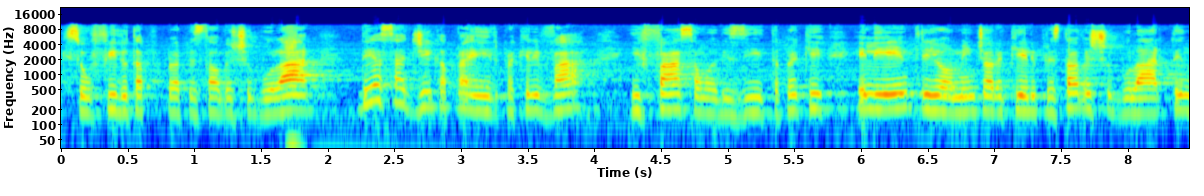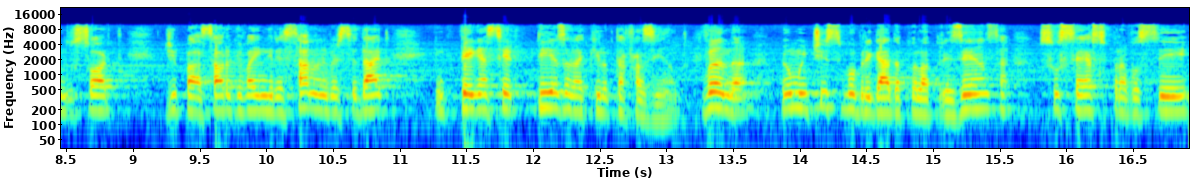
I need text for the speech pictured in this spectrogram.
que seu filho está para prestar o vestibular, dê essa dica para ele, para que ele vá e faça uma visita, para que ele entre realmente, a hora que ele prestar o vestibular, tendo sorte de passar, a hora que vai ingressar na universidade, e tenha certeza daquilo que está fazendo. Wanda, meu muitíssimo obrigada pela presença, sucesso para você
